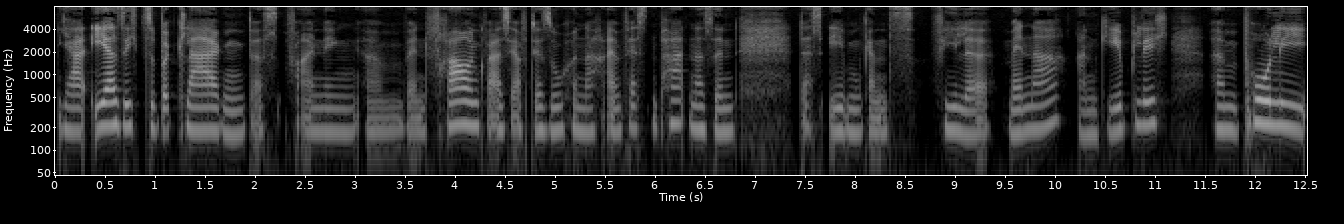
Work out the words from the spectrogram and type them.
ja eher sich zu beklagen, dass vor allen Dingen, ähm, wenn Frauen quasi auf der Suche nach einem festen Partner sind, dass eben ganz viele Männer angeblich ähm, poly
